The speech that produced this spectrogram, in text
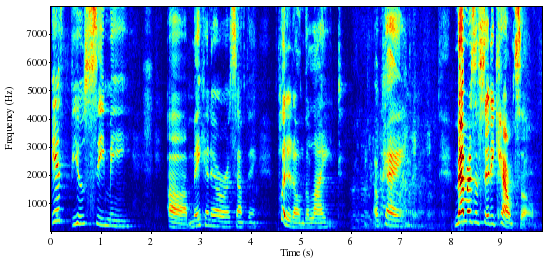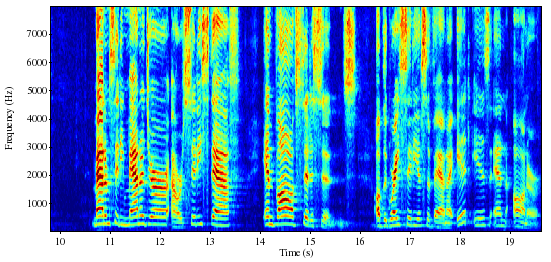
If you see me uh, make an error or something, put it on the light, okay? Members of City Council, Madam City Manager, our city staff, involved citizens of the great city of Savannah, it is an honor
